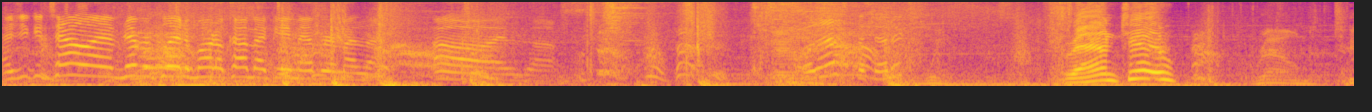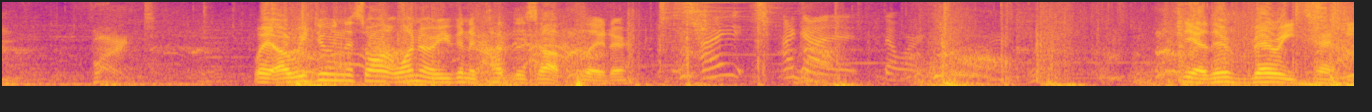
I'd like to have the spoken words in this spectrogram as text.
As you can tell, I have never played a Mortal Kombat game ever in my life. Oh, I lost. Well, that's pathetic. Round two. Round two. Fight. Wait, are we doing this all at one, or are you gonna cut this up later? Yeah, they're very techy.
